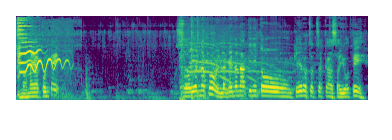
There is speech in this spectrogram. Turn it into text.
So, mamaya konti. So, ayan na po. Ilagay na natin itong carrots at saka sayote.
